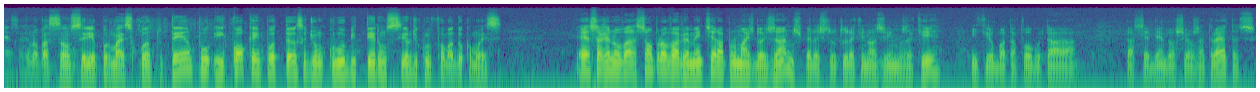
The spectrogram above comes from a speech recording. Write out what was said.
Essa renovação seria por mais quanto tempo e qual que é a importância de um clube ter um selo de clube formador como esse? Essa renovação provavelmente será por mais dois anos, pela estrutura que nós vimos aqui e que o Botafogo está tá cedendo aos seus atletas.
